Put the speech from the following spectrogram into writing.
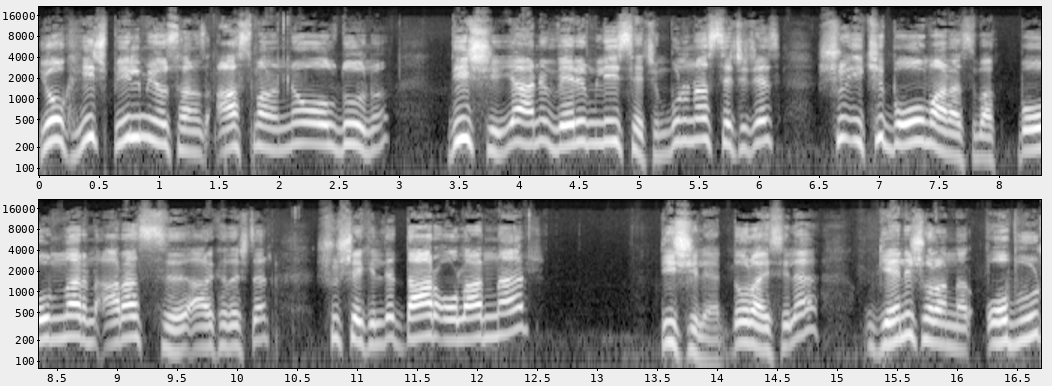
Yok hiç bilmiyorsanız asmanın ne olduğunu dişi yani verimliyi seçin. Bunu nasıl seçeceğiz? Şu iki boğum arası bak boğumların arası arkadaşlar şu şekilde dar olanlar dişiler. Dolayısıyla geniş olanlar obur,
